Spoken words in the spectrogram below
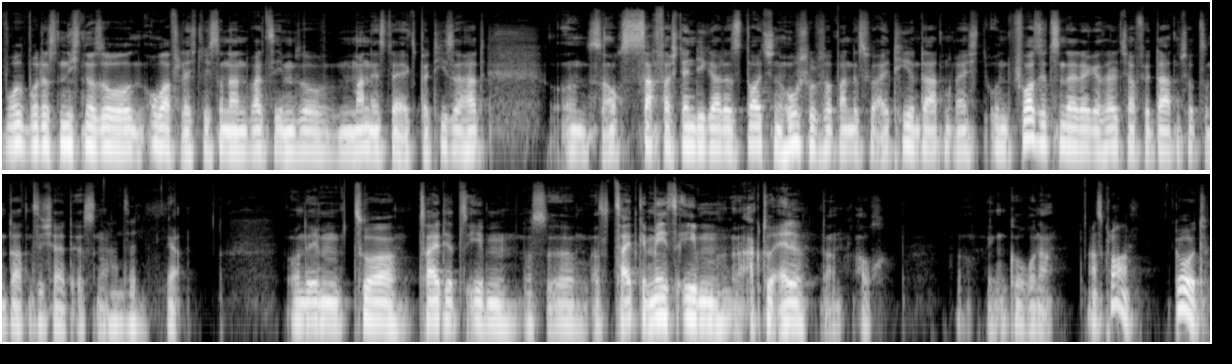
wo, wo das nicht nur so oberflächlich, sondern weil es eben so ein Mann ist, der Expertise hat und auch Sachverständiger des Deutschen Hochschulverbandes für IT und Datenrecht und Vorsitzender der Gesellschaft für Datenschutz und Datensicherheit ist. Ne? Wahnsinn. Ja. Und eben zur Zeit jetzt eben, was, äh, also zeitgemäß eben aktuell dann auch wegen Corona. Alles klar. Gut.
